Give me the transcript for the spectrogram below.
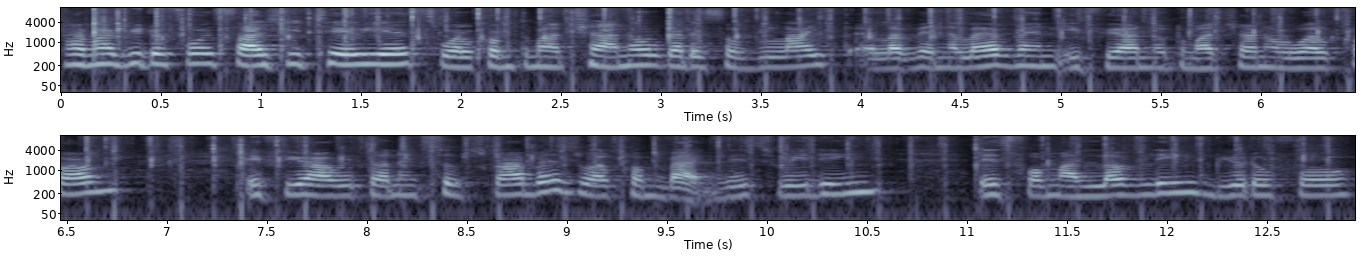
Hi my beautiful Sagittarius, welcome to my channel, Goddess of Life 1111. If you are new to my channel, welcome. If you are returning subscribers, welcome back. This reading is for my lovely, beautiful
